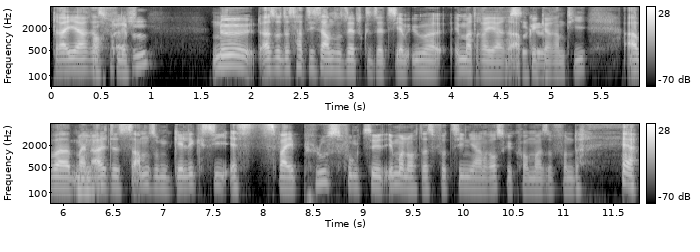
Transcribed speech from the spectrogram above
drei Jahre ist Pflicht. Apple? Nö, also das hat sich Samsung selbst gesetzt. Die haben immer, immer drei Jahre okay. Aber mein Mhm. altes Samsung Galaxy S2 Plus funktioniert immer noch. Das ist vor zehn Jahren rausgekommen. Also von daher.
